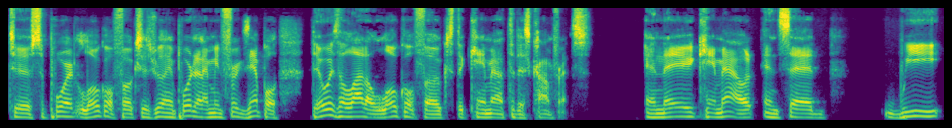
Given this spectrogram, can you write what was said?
to support local folks is really important. I mean, for example, there was a lot of local folks that came out to this conference and they came out and said, we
